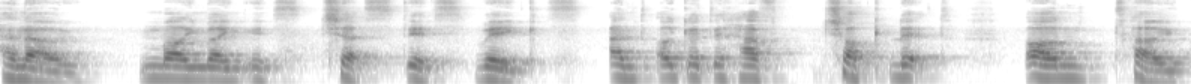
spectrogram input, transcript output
Hello, my name is Justice Weeks, and I'm going to have chocolate on toast.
